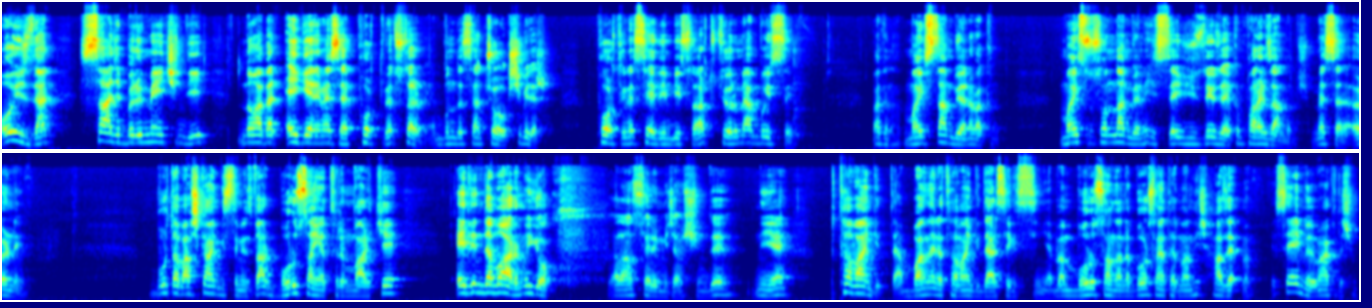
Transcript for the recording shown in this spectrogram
O yüzden sadece bölünme için değil normal ben Ege'ni mesela portföyüme tutarım. Yani bunu da sen çoğu kişi bilir. Portföyüne sevdiğim bir hisse tutuyorum ben bu hisseyi. Bakın Mayıs'tan bu yana bakın. Mayıs'ın sonundan bu yana hisse %100'e yakın para kazandırmış. Mesela örneğin. Burada başka hangi hissemiz var? Borusan yatırım var ki elinde var mı? Yok. Yalan söylemeyeceğim şimdi. Niye? Tavan gitti. Yani bana ne tavan giderse gitsin ya. Ben Borusan'dan Borusan yatırımından hiç haz etmem. Sevmiyorum arkadaşım.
